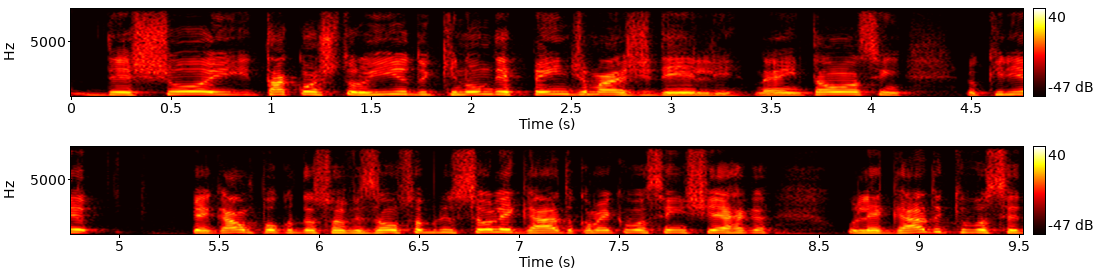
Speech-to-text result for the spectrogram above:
deixou e está construído e que não depende mais dele. Né? Então, assim, eu queria pegar um pouco da sua visão sobre o seu legado, como é que você enxerga o legado que você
